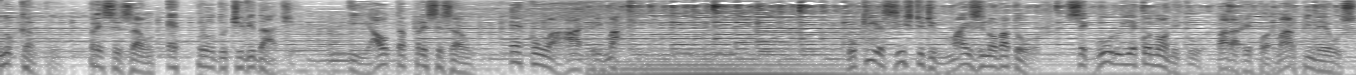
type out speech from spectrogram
No campo, precisão é produtividade e alta precisão é com a Agrimac. O que existe de mais inovador, seguro e econômico para reformar pneus,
